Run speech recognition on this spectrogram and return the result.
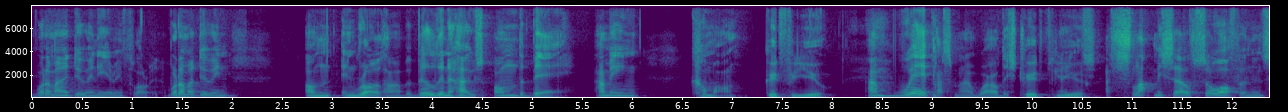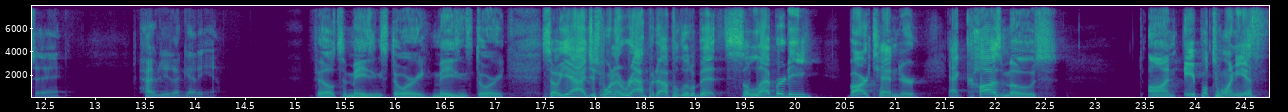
What am I doing here in Florida? What am I doing on in Royal Harbour, building a house on the bay? I mean, come on. Good for you. I'm way past my wildest. Good for you. I slap myself so often and say, how did I get here? Phil, it's an amazing story. Amazing story. So yeah, I just want to wrap it up a little bit. Celebrity bartender at Cosmos on April 20th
